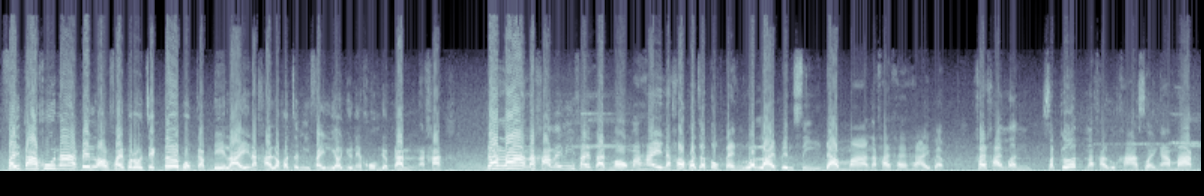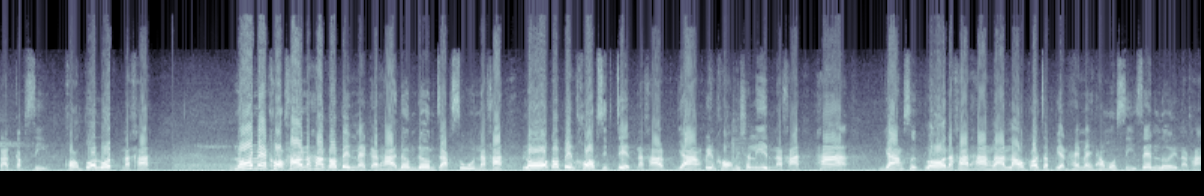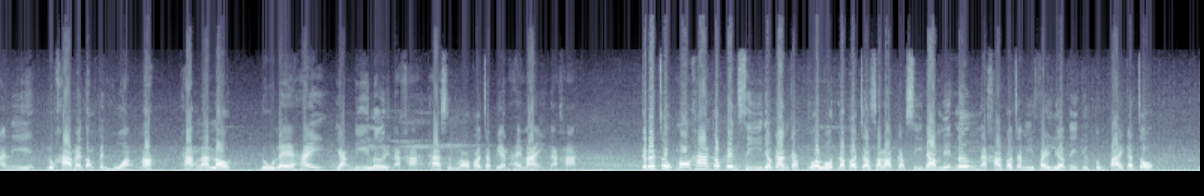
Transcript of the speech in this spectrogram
ไฟตาคู่หน้าเป็นหลอดไฟโปรเจคเตอร์บวกกับเดย์ไลท์นะคะ แล้วก็จะมีไฟเลี้ยวอยู่ในโคมเดียวกันนะคะ ด้านล่างนะคะไม่มีไฟตัดหมอกมาให้นะคะ ก็จะตกแต่งลวดลายเป็นสีดำมานะคะ คล้ายๆแบบคล้ายๆเหมือนสเกิร์ตนะคะ ลูกค้าสวยงามมากตัดกับสี ของตัวรถนะคะล้อแม็กของเขานะคะ ก็เป็นแม็กกระทะเดิมๆจากศูนย์นะคะล้อก็เป็นขอบ 17 นะคะ ยางเป็นของมิชลินนะคะ ถ้ายางสึกล้อนะคะ ทางร้านเราก็จะเปลี่ยนให้ใหม่ทั้งหมด 4 เส้นเลยนะคะ อันนี้ลูกค้าไม่ต้องเป็นห่วงเนาะทางร้านเราดูแลให้อย่างดีเลยนะคะ ถ้าสึกล้อก็จะเปลี่ยนให้ใหม่นะคะ กระจกมองข้างก็เป็นสีเดียวกันกับตัวรถ แล้วก็จะสลับกับสีดำนิดนึงนะคะ ก็จะมีไฟเลี้ยวติดอยู่ตรงปลายกระจก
